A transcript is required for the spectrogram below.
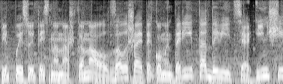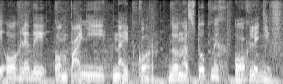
Підписуйтесь на наш канал, залишайте коментарі та дивіться інші огляди компанії Nightcore. До наступних оглядів.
